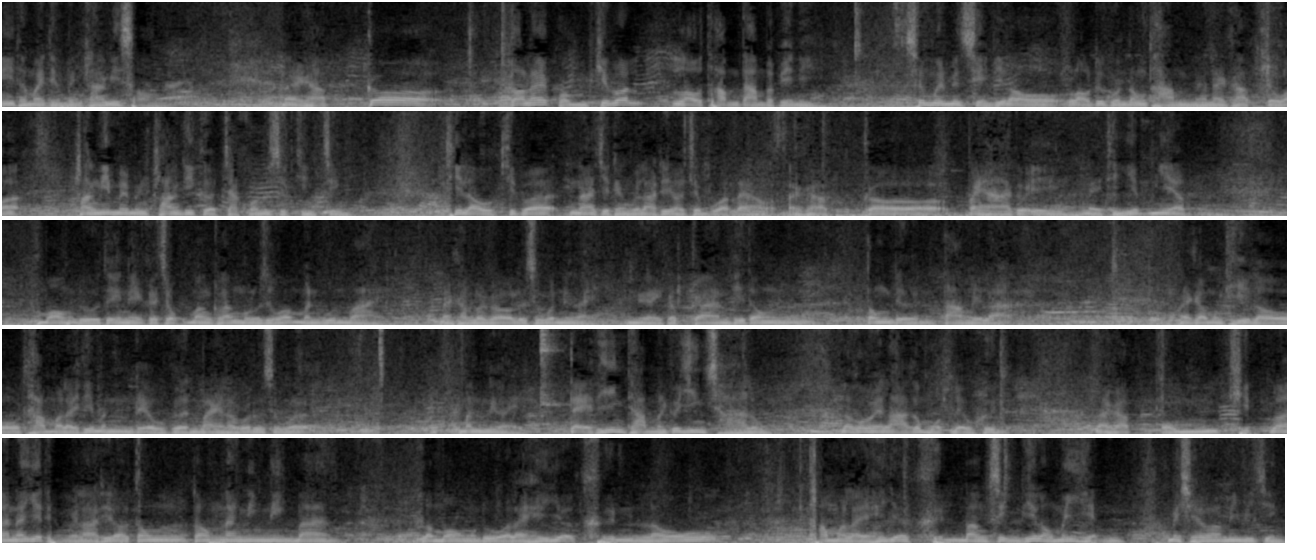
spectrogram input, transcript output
นี้ทำไมถึงเป็นครั้งที่สองนะครับ ก็ตอนแรกผมคิดว่าเราทำตามประเพณี ซึ่งมันเป็นสิ่งที่เราเราทุกคนต้องทำนะครับ แต่ว่าครั้งนี้มันเป็นครั้งที่เกิดจากความรู้สึกจริง ๆ ที่เราคิดว่าน่าจะถึงเวลาที่เราจะบวชแล้วนะครับ ก็ไปหาตัวเองในที่เงียบๆมองดูตัวเองในกระจกบางครั้งผมรู้สึกว่ามันวุ่นวายนะครับ แล้วก็รู้สึกว่าเหนื่อยเหนื่อยกับการที่ต้องต้องเดินตามเวลานะครับบางทีเราทำอะไรที่มันเร็วเกินไป เราก็รู้สึกว่า มันเหนื่อย แต่ที่ยิ่งทำมันก็ยิ่งช้าลง แล้วก็เวลาก็หมดเร็วขึ้นนะครับ ผมคิดว่าน่าจะถึงเวลาที่เราต้องต้องนั่งนิ่งๆบ้าง แล้วมองดูอะไรให้เยอะขึ้นแล้วทำอะไรให้เยอะขึ้นบางสิ่งที่เราไม่เห็นไม่ใช่ว่าไม่มีจริง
